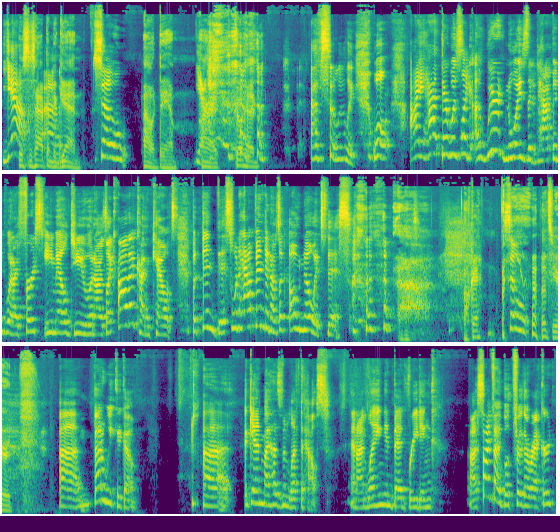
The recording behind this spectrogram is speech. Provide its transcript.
yeah. This has happened um, again. So Oh damn! Yeah. All right, go ahead. Absolutely. Well, I had there was like a weird noise that had happened when I first emailed you, and I was like, "Oh, that kind of counts." But then this one happened, and I was like, "Oh no, it's this." Okay, so let's hear it. um, about a week ago, uh, again, my husband left the house, and I'm laying in bed reading a sci-fi book for the record.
